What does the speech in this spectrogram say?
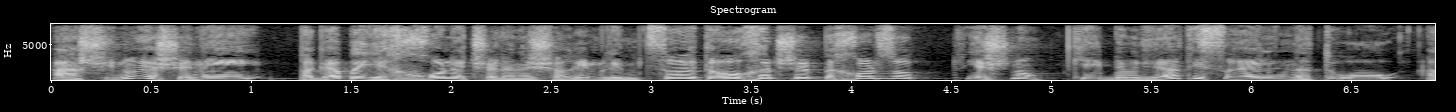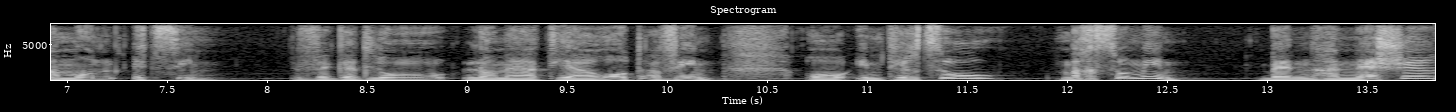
השינוי השני פגע ביכולת של הנשרים למצוא את האוכל שבכל זאת ישנו, כי במדינת ישראל נטעו המון עצים, וגדלו לא מעט יערות, עבים, או אם תרצו, מחסומים, בין הנשר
